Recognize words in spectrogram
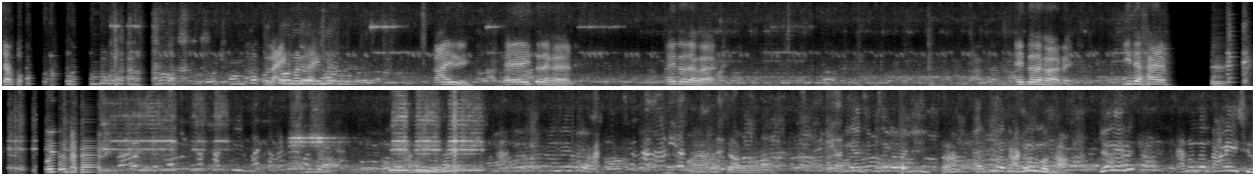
যাবি কাই রে এই তো দেখা যাচ্ছে এই তো দেখা যাচ্ছে এই তো দেখা যাচ্ছে কি দেখা যাচ্ছে। কার্টুন কোথা কার্টুন তো টানেই ছিল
